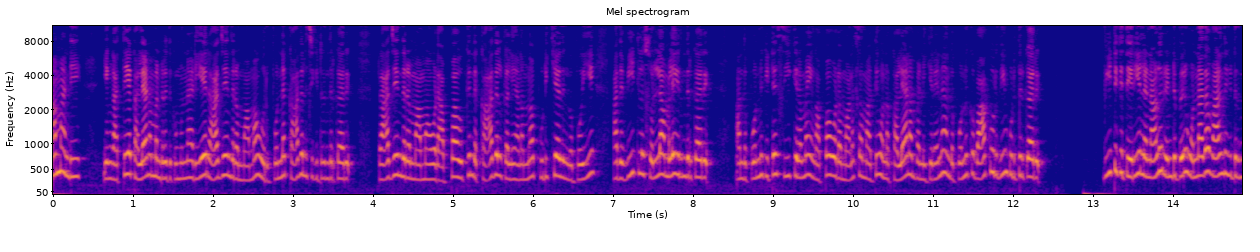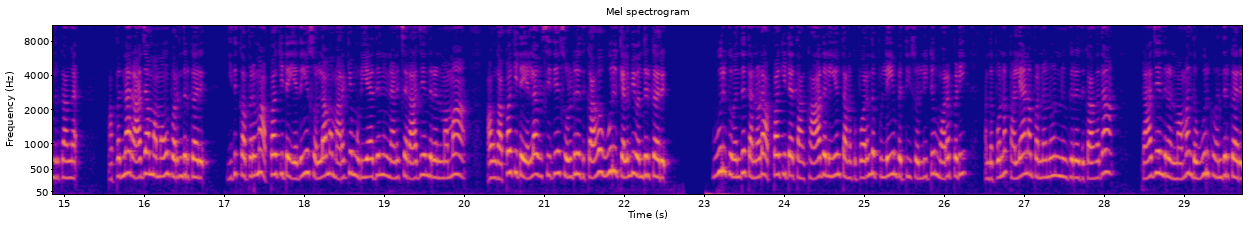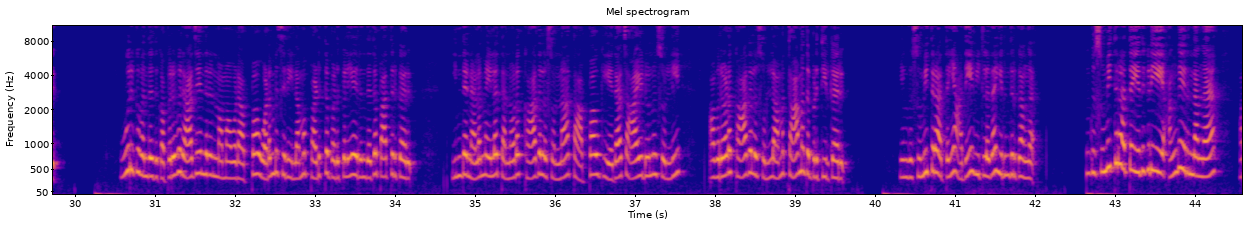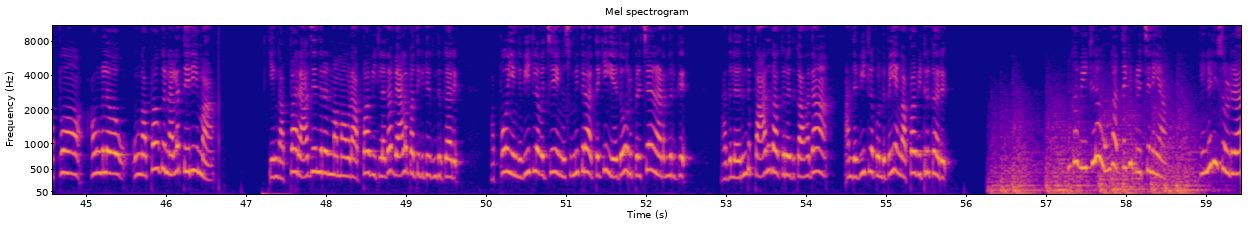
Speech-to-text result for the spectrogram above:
ஆமாண்டி எங்க அத்தையை கல்யாணம் பண்றதுக்கு முன்னாடியே ராஜேந்திர மாமா ஒரு பொண்ணை காதலிச்சுக்கிட்டு இருந்திருக்காரு. ராஜேந்திர மாமாவோட அப்பாவுக்கு இந்த காதல் கல்யாணம்லாம் பிடிக்காதுங்க போய் அதை வீட்டில் சொல்லாமலே இருந்திருக்காரு. அந்த பொண்ணுகிட்ட சீக்கிரமா எங்க அப்பாவோட மனசை மாத்தி உன்னை கல்யாணம் பண்ணிக்கிறேன்னு அந்த பொண்ணுக்கு வாக்குறுதியும் கொடுத்திருக்காரு. வீட்டுக்கு தெரியலனாலும் ரெண்டு பேரும் ஒன்னா தான் வாழ்ந்துகிட்டு இருந்திருக்காங்க. அப்பதான் ராஜா மாமாவும் பிறந்திருக்காரு. இதுக்கப்புறமா அப்பா கிட்ட எதையும் சொல்லாம மறைக்க முடியாதுன்னு நினைச்ச ராஜேந்திரன் மாமா அவங்க அப்பா கிட்ட எல்லா விஷயத்தையும் சொல்றதுக்காக ஊருக்கு கிளம்பி வந்திருக்காரு. ஊருக்கு வந்து தன்னோட அப்பா கிட்ட தான் காதலையும் தனக்கு பிறந்த பிள்ளையும் பத்தி சொல்லிட்டு முறைப்படி அந்த பொண்ணை கல்யாணம் பண்ணணும்ங்கிறதுக்காக தான் ராஜேந்திரன் மாமா அந்த ஊருக்கு வந்திருக்காரு. ஊருக்கு வந்ததுக்கு பிறகு ராஜேந்திரன் மாமாவோட அப்பா உடம்பு சரியில்லாம படுத்த படுக்கலையே இருந்ததை பார்த்திருக்காரு. இந்த நிலைமையில தன்னோட காதலை சொன்னா தான் அப்பாவுக்கு ஏதாச்சும் ஆயிடும்னு சொல்லி அவரோட காதலை சொல்லாம தாமதப்படுத்தியிருக்காரு. எங்க சுமித்ரா அத்தையும் அதே வீட்டில் தான் இருந்திருக்காங்க. உங்க சுமித்ரா அத்தை எதுக்கடி அங்க இருந்தாங்க? அப்போ அவங்கள உங்க அப்பாவுக்கு நல்லா தெரியுமா? எங்க அப்பா ராஜேந்திரன் மாமாவோட அப்பா வீட்டில் தான் வேலை பார்த்துக்கிட்டு இருந்திருக்காரு. அப்போ எங்க வீட்டில் வச்சு எங்க சுமித்ரா அத்தைக்கு ஏதோ ஒரு பிரச்சனை நடந்திருக்கு. அதுல இருந்து பாதுகாக்கிறதுக்காக தான் அந்த வீட்டில் கொண்டு போய் எங்க அப்பா விட்டுருக்காரு. உங்க வீட்டில் உங்க அத்தைக்கு பிரச்சனையா? என்னடி சொல்ற?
